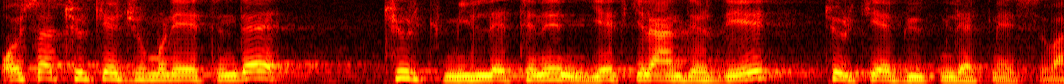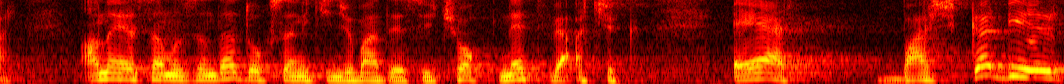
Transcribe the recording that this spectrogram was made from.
Oysa Türkiye Cumhuriyeti'nde Türk milletinin yetkilendirdiği Türkiye Büyük Millet Meclisi var. Anayasamızın da 92. maddesi çok net ve açık. Eğer başka bir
